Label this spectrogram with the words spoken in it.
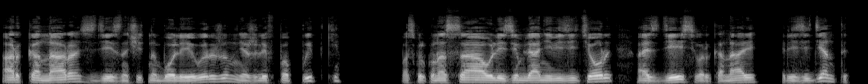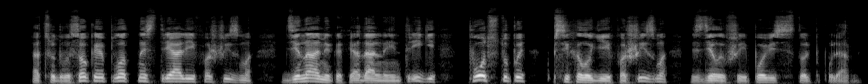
Арканара здесь значительно более выражен, нежели в попытке, поскольку на Сауле земляне-визитеры, а здесь, в Арканаре, резиденты. Отсюда высокая плотность реалий фашизма, динамика феодальной интриги, подступы к психологии фашизма, сделавшие повесть столь популярной.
